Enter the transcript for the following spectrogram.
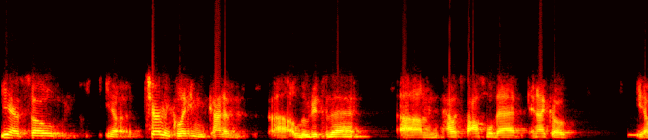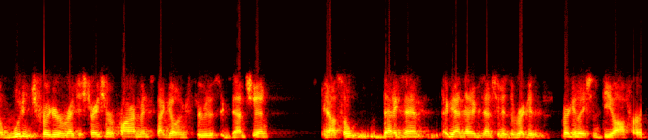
Yeah, so you know, Chairman Clayton kind of uh, alluded to that. Um, how it's possible that an ICO, you know, wouldn't trigger registration requirements by going through this exemption you know, so that exam again, that exemption is the regu- regulation D offer.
